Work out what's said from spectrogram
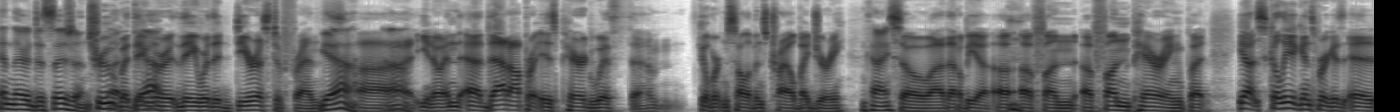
in their decisions. True, but, they yeah. were they were the dearest of friends. Yeah, uh, you know, and uh, that opera is paired with um, Gilbert and Sullivan's Trial by Jury. Okay. so uh, that'll be a, a, a fun a fun pairing. But yeah, Scalia Ginsburg is uh,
